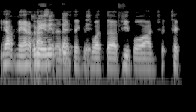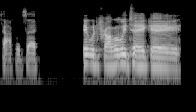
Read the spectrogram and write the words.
Yeah, manifested I mean, it, it, I think is what the people on TikTok would say. It would probably take a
